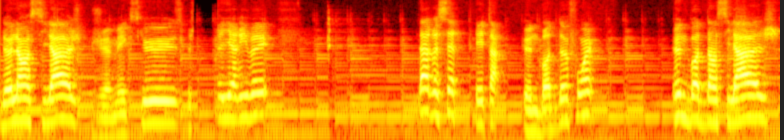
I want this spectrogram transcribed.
de l'ensilage, je m'excuse, je vais y arriver. La recette étant une botte de foin, une botte d'ensilage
